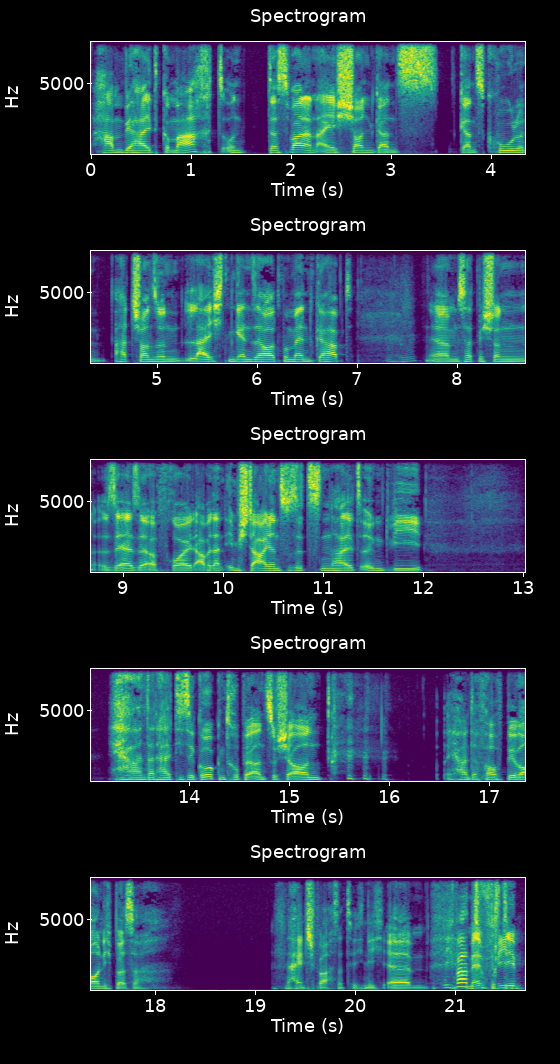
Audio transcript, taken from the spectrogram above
haben wir halt gemacht und das war dann eigentlich schon ganz, ganz cool und hat schon so einen leichten Gänsehautmoment gehabt. Ähm, es hat mich schon sehr, sehr erfreut, aber dann im Stadion zu sitzen, halt irgendwie, ja, und dann halt diese Gurkentruppe anzuschauen. ja, und der VfB war auch nicht besser. Nein, Spaß natürlich nicht. Ähm, Ich war Memphis, zufrieden.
